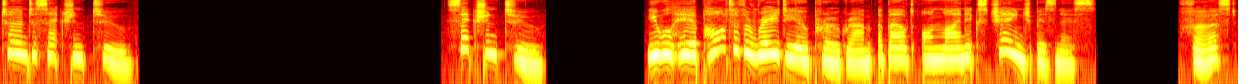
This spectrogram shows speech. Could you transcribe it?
turn to section 2. Section 2. You will hear part of a radio program about online exchange business. First,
